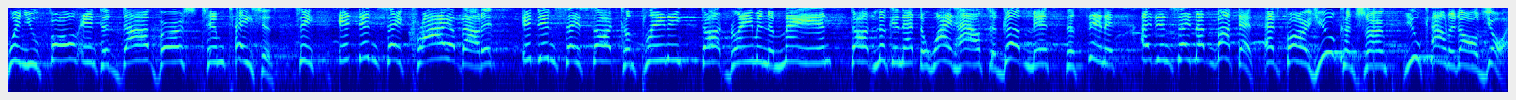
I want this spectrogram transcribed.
when you fall into diverse temptations. See, it didn't say cry about it. It didn't say start complaining, start blaming the man, start looking at the White House, the government, the Senate. It didn't say nothing about that. As far as you concerned, you counted all joy.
